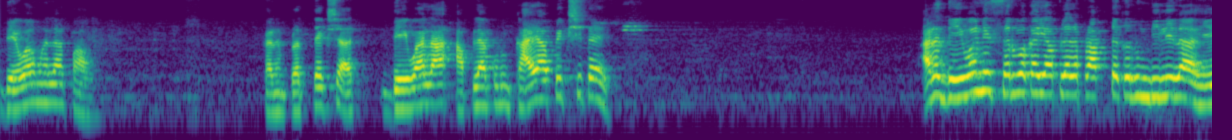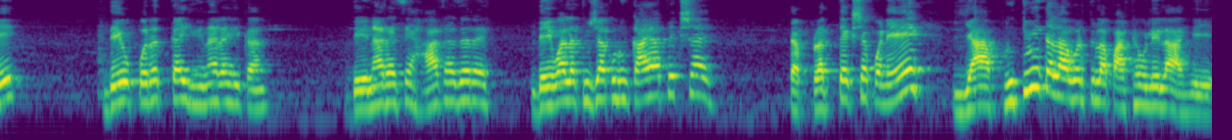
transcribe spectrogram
देवा मला पाव. कारण प्रत्यक्षात देवाला आपल्याकडून काय अपेक्षित आहे? अरे देवाने सर्व काही आपल्याला प्राप्त करून दिलेलं आहे. देव परत काही घेणार आहे का? देणाऱ्याचे हात हजर आहेत. देवाला तुझ्याकडून काय अपेक्षा आहे? तर प्रत्यक्षपणे या पृथ्वी तलावर तुला पाठवलेला आहे.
